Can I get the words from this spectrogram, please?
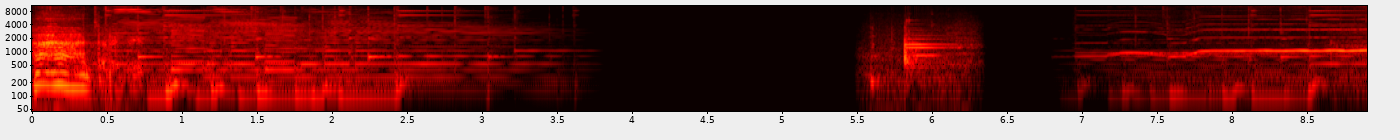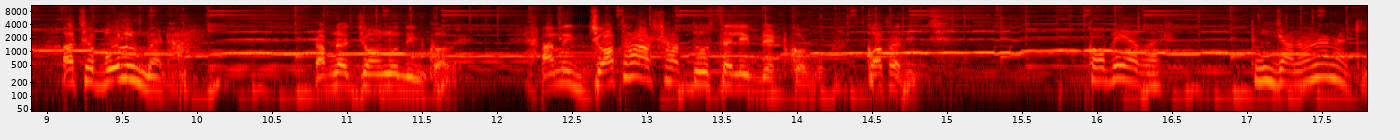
হ্যাঁ আচ্ছা বলুন ম্যাডাম আপনার জন্মদিন কবে? আমি যথাসাধ্য সেলিব্রেট করব। কথা দিচ্ছি। কবে আবার? তুমি জানো না নাকি?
